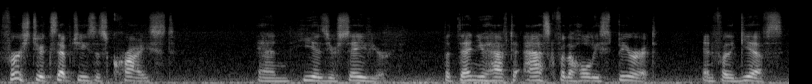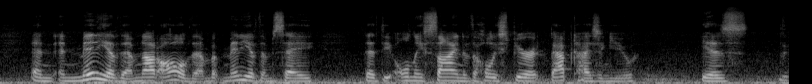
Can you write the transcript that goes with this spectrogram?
First, you accept Jesus Christ, and He is your Savior. But then you have to ask for the Holy Spirit and for the gifts. And, and many of them, not all of them, but many of them say that the only sign of the Holy Spirit baptizing you is the,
